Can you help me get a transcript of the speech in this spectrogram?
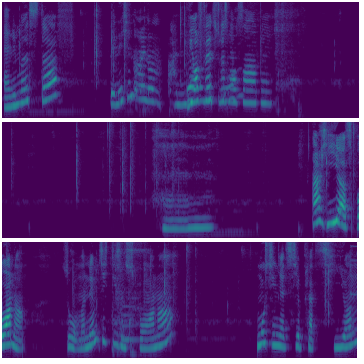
Animal Stuff. Bin ich in einem anderen. Wie oft willst du das noch sagen? Hä? Ach, hier, Spawner. So, man nimmt sich diesen Spawner. Muss ihn jetzt hier platzieren.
